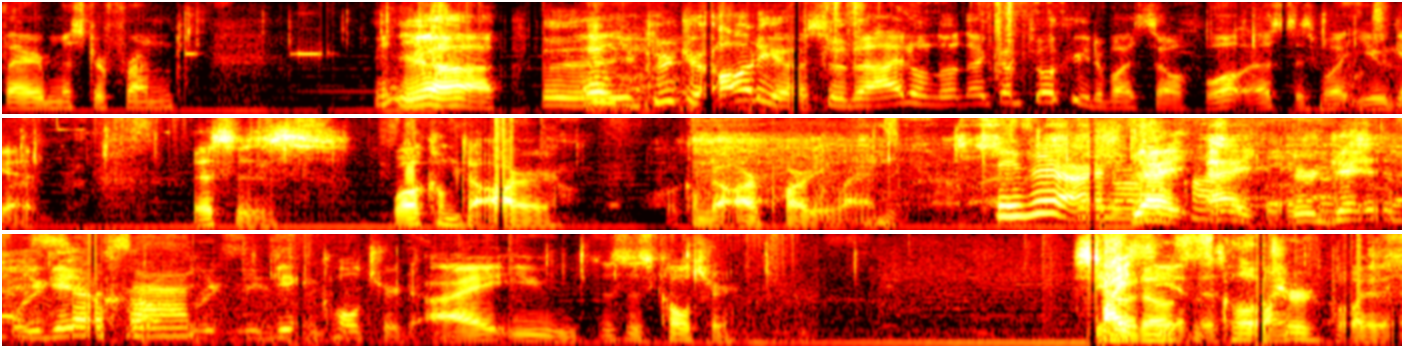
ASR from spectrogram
there, Mr. Friend. Yeah, uh, you turned your audio so that I don't look like I'm talking to myself. Well, this is what you get. This is welcome to our welcome to our party land. These are our normal Yeah, hey, you're getting you're getting so sad. you're, you're getting cultured. All right, you this is culture. You know what Spicy else at is this culture? Point,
